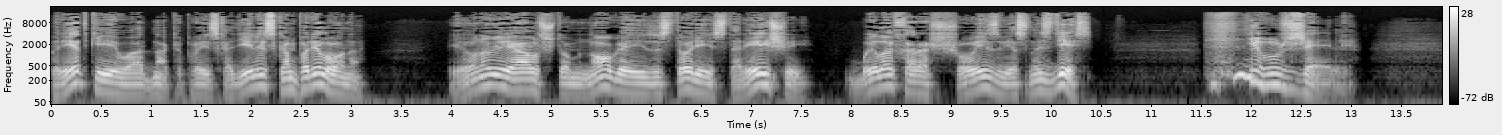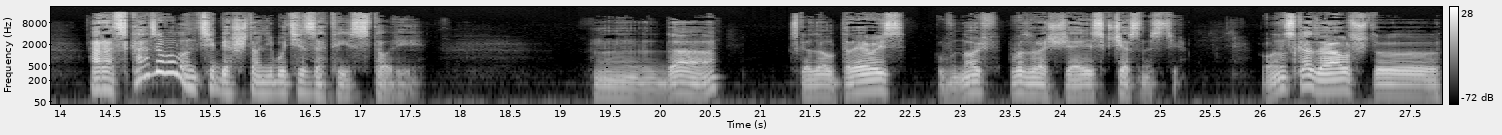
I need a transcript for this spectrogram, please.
Предки его, однако, происходили с Кампарилона — и он уверял, что многое из истории старейшей было хорошо известно здесь. Неужели? А рассказывал он тебе что-нибудь из этой истории? Да, сказал Тревис, вновь возвращаясь к честности. Он сказал, что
